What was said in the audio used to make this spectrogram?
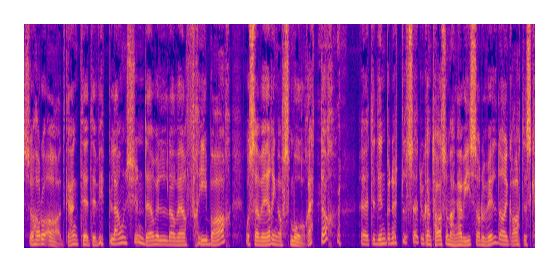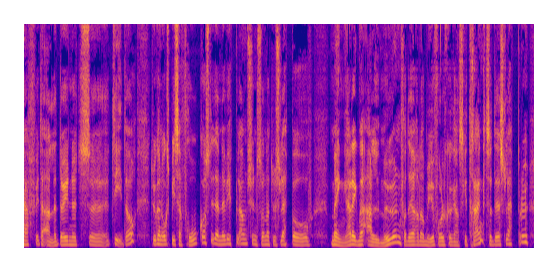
så har du adgang til, til VIP-loungen. Der vil det være fri bar og servering av småretter til din benyttelse. Du kan ta så mange aviser du vil. Det er gratis kaffe til alle døgnets eh, tider. Du kan også spise frokost i denne VIP-loungen, sånn at du slipper å menge deg med allmuen, for der er det mye folk og ganske trangt, så det slipper du.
